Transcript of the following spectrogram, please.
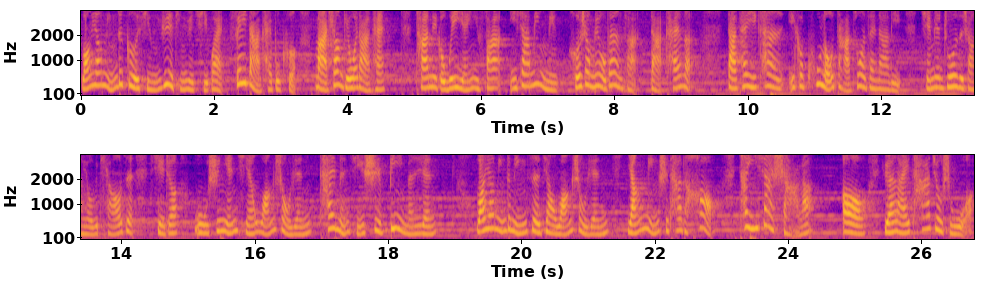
王阳明的个性越听越奇怪，非打开不可，马上给我打开。他那个威严一发，一下命令，和尚没有办法，打开了。打开一看，一个骷髅打坐在那里，前面桌子上有个条子，写着“五十年前王守仁开门即是闭门人”。王阳明的名字叫王守仁，阳明是他的号。他一下傻了，哦，原来他就是我，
